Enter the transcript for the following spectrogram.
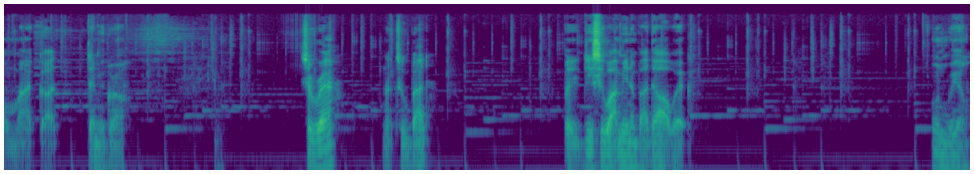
Oh my god, Demigra. It's a rare, not too bad. But do you see what I mean about the artwork? Unreal.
